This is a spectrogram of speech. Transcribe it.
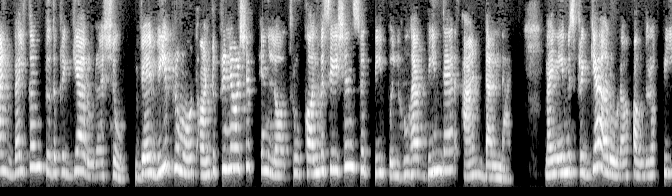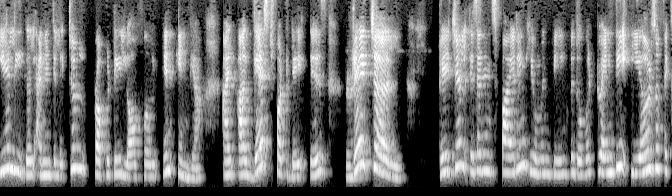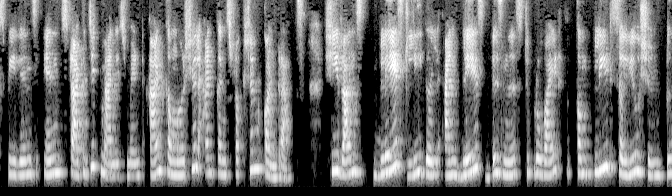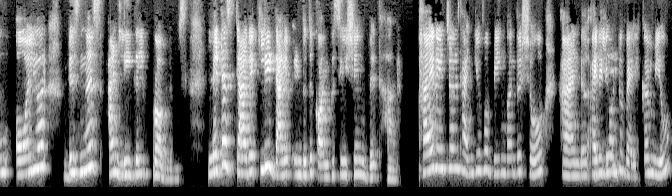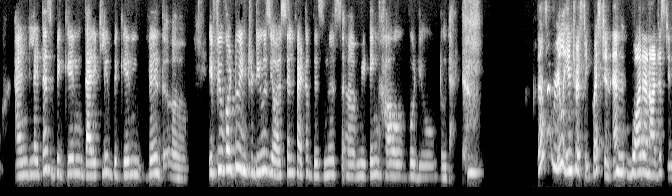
and welcome to the Priggya Arora Show, where we promote entrepreneurship in law through conversations with people who have been there and done that. My name is Priggya Arora, founder of PA Legal and Intellectual Property Law Firm in India. And our guest for today is Rachelle. Rachelle is an inspiring human being with over 20 years of experience in strategic management and commercial and construction contracts. She runs Blaze Legal and Blaze Business to provide a complete solution to all your business and legal problems. Let us directly dive into the conversation with her. Hi, Rachelle. Thank you for being on the show. And uh, I really want to welcome you. And let us begin directly begin with uh, if you were to introduce yourself at a business uh, meeting, how would you do that? That's a really interesting question. And why don't I just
